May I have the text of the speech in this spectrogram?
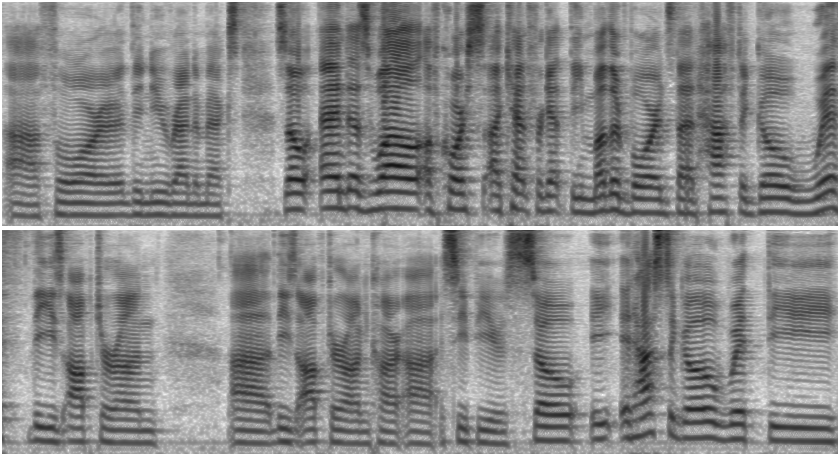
Uh, for the new Random X. So, and as well, of course, I can't forget the motherboards that have to go with these Opteron, uh, these Opteron car uh, CPUs. So it, has to go with the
